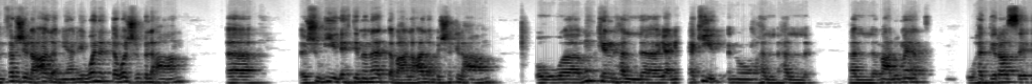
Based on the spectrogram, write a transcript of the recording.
نفرجي العالم يعني وين التوجه العام شو هي الاهتمامات تبع العالم بشكل عام. وممكن هال يعني أكيد إنه هال هال هالمعلومات وهالدراسة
